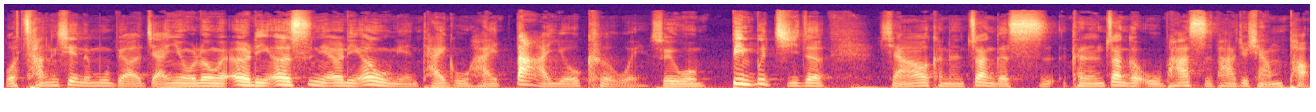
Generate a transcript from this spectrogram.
我长线的目标价，因为我认为二零二四年、二零二五年台股还大有可为，所以我并不急着想要可能赚个十，可能赚个五趴十趴就想跑。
